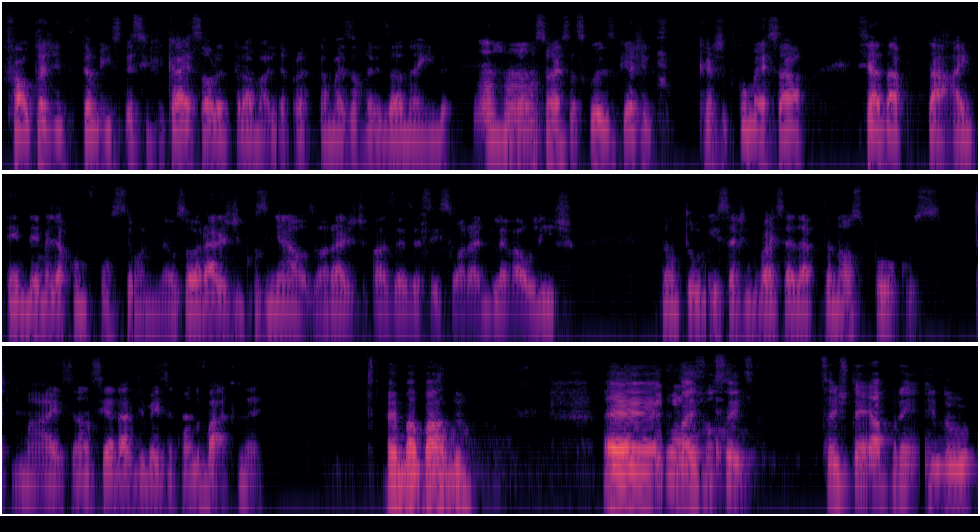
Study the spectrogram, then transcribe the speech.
falta a gente também especificar essa hora de trabalho, né, para ficar mais organizado ainda. Uhum. Então são essas coisas que a gente que a gente começa a se adaptar, a entender melhor como funciona, né? Os horários de cozinhar, os horários de fazer exercício, o horário de levar o lixo. Então tudo isso a gente vai se adaptando aos poucos. Mas a ansiedade de vez em quando bate, né? É babado. É, mas vocês, Vocês têm aprendido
